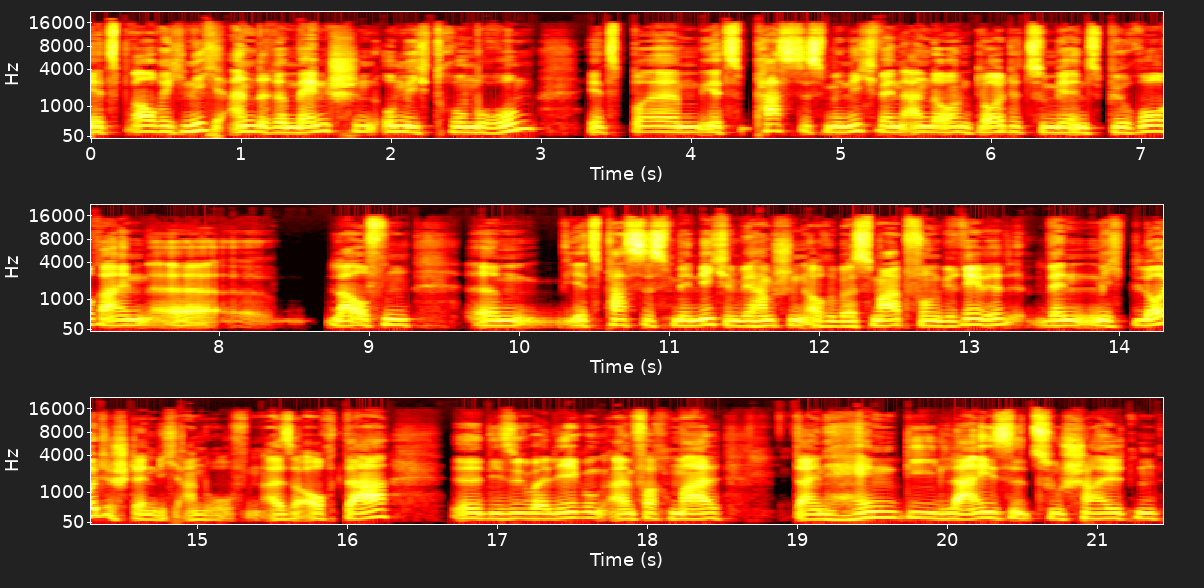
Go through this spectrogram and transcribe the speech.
Jetzt brauche ich nicht andere Menschen um mich drumherum. Jetzt, ähm, jetzt passt es mir nicht, wenn andauernd Leute zu mir ins Büro rein äh, ähm, jetzt passt es mir nicht und wir haben schon auch über Smartphone geredet, wenn mich Leute ständig anrufen. Also auch da äh, diese Überlegung einfach mal dein Handy leise zu schalten,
